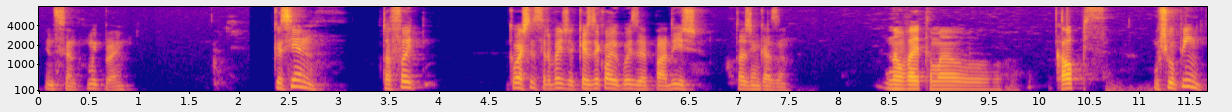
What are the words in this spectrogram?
Interessante, muito bem. Cassiano, está feito? Acabaste a cerveja? Queres dizer qualquer coisa? Pá, diz, estás em casa. Não vai tomar o Calpis? O chupim?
